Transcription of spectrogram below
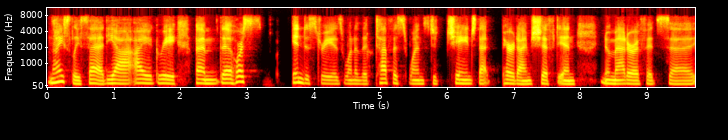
Nicely said. Yeah, I agree. Um, the horse industry is one of the toughest ones to change that paradigm shift in, no matter if it's uh,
